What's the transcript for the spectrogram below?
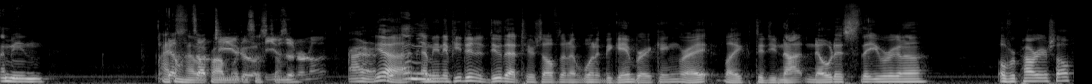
I mean, I guess don't it's have a up to problem you with to the abuse system. it or not. I don't. Yeah, I mean, if you didn't do that to yourself, then it wouldn't be game breaking, right? Like, did you not notice that you were gonna overpower yourself?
